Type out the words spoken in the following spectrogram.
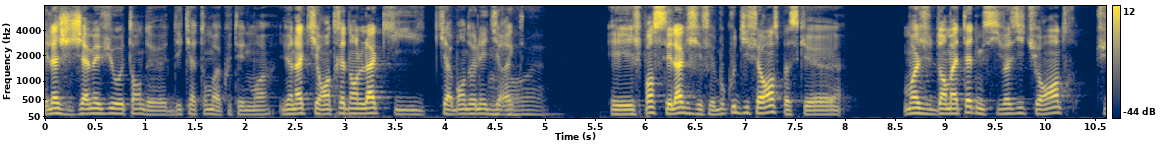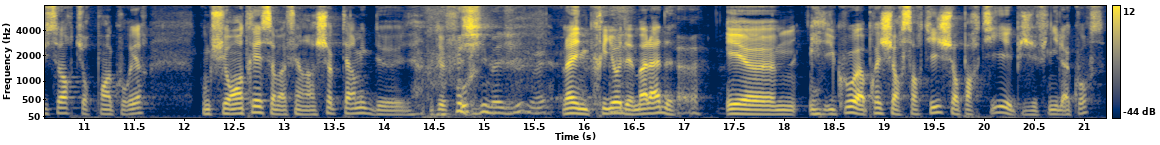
Et là, j'ai jamais vu autant de- d'hécatombes à côté de moi. Il y en a qui rentraient dans le lac, qui, qui abandonnaient direct. Ah ouais. Et je pense que c'est là que j'ai fait beaucoup de différence parce que moi, dans ma tête, je me suis dit, vas-y, tu rentres, tu sors, tu reprends à courir. Donc, je suis rentré, ça m'a fait un choc thermique de, de fou. J'imagine, ouais. Là, une cryo des malades. Et, euh, et du coup, après, je suis ressorti, je suis reparti et puis j'ai fini la course.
